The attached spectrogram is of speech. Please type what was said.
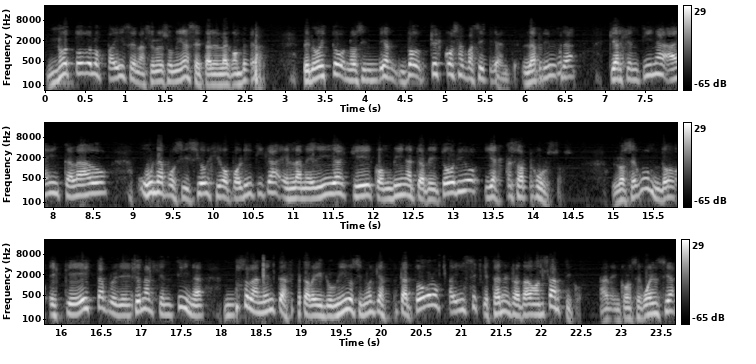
No todos los países de Naciones Unidas están en la convención, pero esto nos indica dos, tres cosas básicamente. La primera, que Argentina ha instalado una posición geopolítica en la medida que combina territorio y acceso a recursos. Lo segundo es que esta proyección argentina no solamente afecta al Reino Unido, sino que afecta a todos los países que están en el Tratado Antártico. Ah, en consecuencia,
